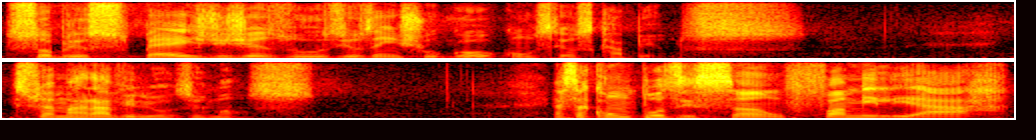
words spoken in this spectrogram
sobre os pés de Jesus e os enxugou com seus cabelos. Isso é maravilhoso, irmãos. Essa composição familiar,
